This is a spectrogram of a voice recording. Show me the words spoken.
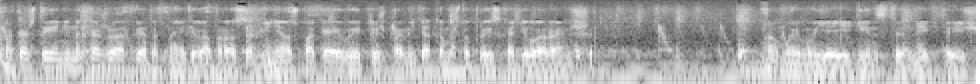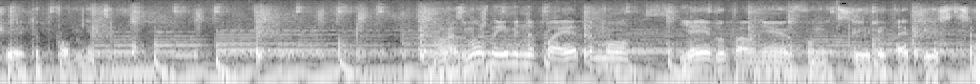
Пока что я не нахожу ответов на эти вопросы. Меня успокаивает лишь память о том, что происходило раньше. По-моему, я единственный, кто еще это помнит. Возможно, именно поэтому я и выполняю функции летописца.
